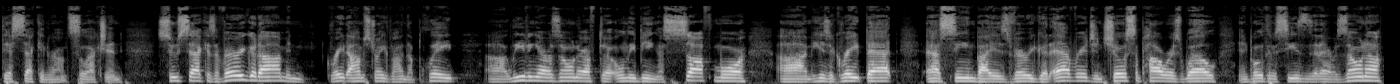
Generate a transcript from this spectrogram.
their second round selection. Susac has a very good arm and great arm strength behind the plate. Uh, leaving Arizona after only being a sophomore, um, he has a great bat as seen by his very good average and shows some power as well in both of his seasons at Arizona.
